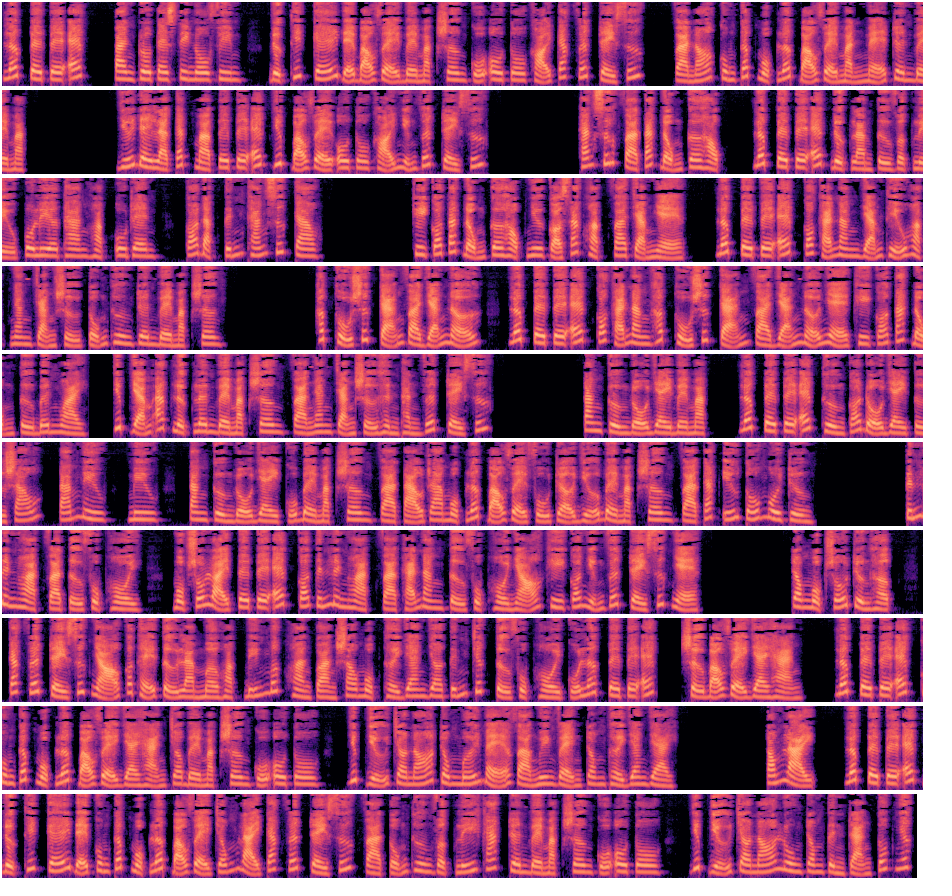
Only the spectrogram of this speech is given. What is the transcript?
Lớp PPF, Pancrotestino Film, được thiết kế để bảo vệ bề mặt sơn của ô tô khỏi các vết trầy xước, và nó cung cấp một lớp bảo vệ mạnh mẽ trên bề mặt. Dưới đây là cách mà PPF giúp bảo vệ ô tô khỏi những vết trầy xước. Kháng xước và tác động cơ học, lớp PPF được làm từ vật liệu polyethan hoặc uren, có đặc tính kháng xước cao. Khi có tác động cơ học như cọ sát hoặc va chạm nhẹ, lớp PPF có khả năng giảm thiểu hoặc ngăn chặn sự tổn thương trên bề mặt sơn. Hấp thụ sức cản và giãn nở, lớp PPF có khả năng hấp thụ sức cản và giãn nở nhẹ khi có tác động từ bên ngoài, giúp giảm áp lực lên bề mặt sơn và ngăn chặn sự hình thành vết trầy xước. Tăng cường độ dày bề mặt, lớp PPF thường có độ dày từ 6, 8 mm, mm, tăng cường độ dày của bề mặt sơn và tạo ra một lớp bảo vệ phụ trợ giữa bề mặt sơn và các yếu tố môi trường. Tính linh hoạt và tự phục hồi, một số loại PPF có tính linh hoạt và khả năng tự phục hồi nhỏ khi có những vết trầy xước nhẹ. Trong một số trường hợp, các vết trầy xước nhỏ có thể tự làm mờ hoặc biến mất hoàn toàn sau một thời gian do tính chất tự phục hồi của lớp PPF. Sự bảo vệ dài hạn, lớp PPF cung cấp một lớp bảo vệ dài hạn cho bề mặt sơn của ô tô, giúp giữ cho nó trông mới mẻ và nguyên vẹn trong thời gian dài. Tóm lại, lớp PPF được thiết kế để cung cấp một lớp bảo vệ chống lại các vết trầy xước và tổn thương vật lý khác trên bề mặt sơn của ô tô, giúp giữ cho nó luôn trong tình trạng tốt nhất.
